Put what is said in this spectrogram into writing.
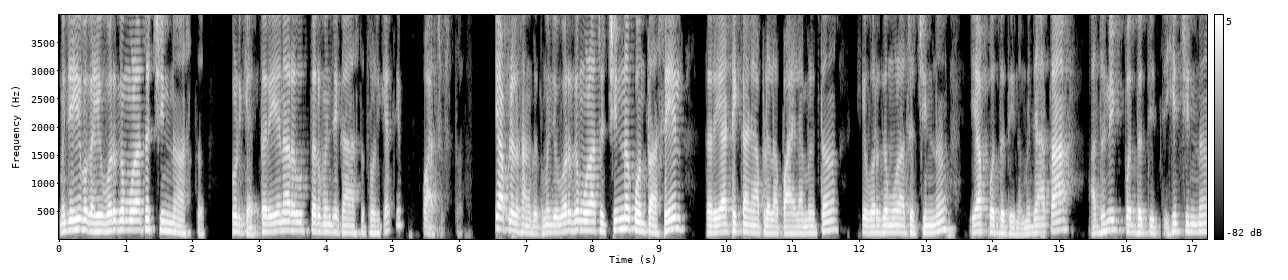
म्हणजे हे बघा हे वर्गमुळाचं चिन्ह असतं थोडक्यात. तर येणारं उत्तर म्हणजे काय असतं थोडक्यात हे पाच असतं. ते आपल्याला सांगतात म्हणजे वर्गमुळाचं चिन्ह कोणतं असेल, तर या ठिकाणी आपल्याला पाहायला मिळतं, हे वर्गमुळाचं चिन्ह या पद्धतीनं म्हणजे आता आधुनिक पद्धतीत हे चिन्ह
